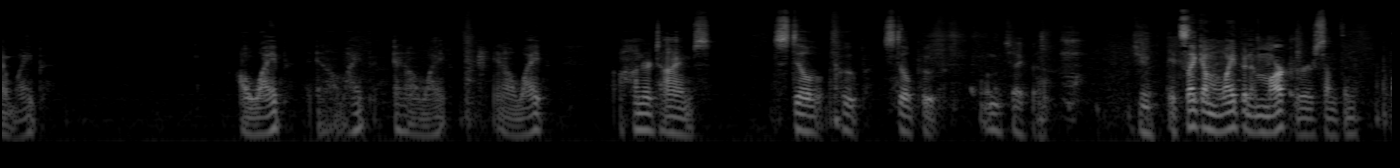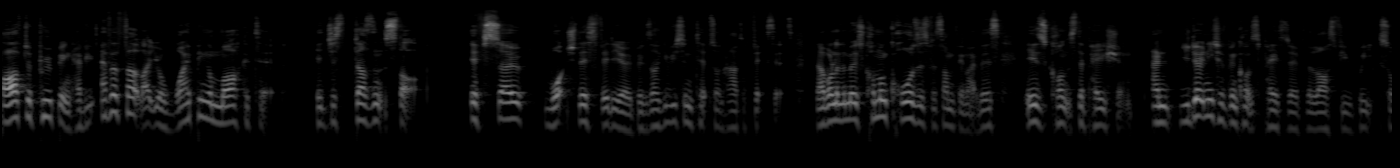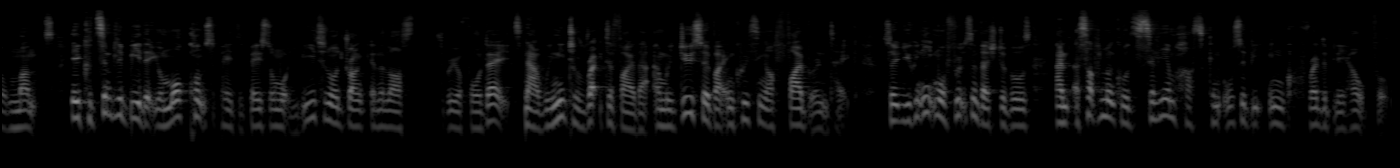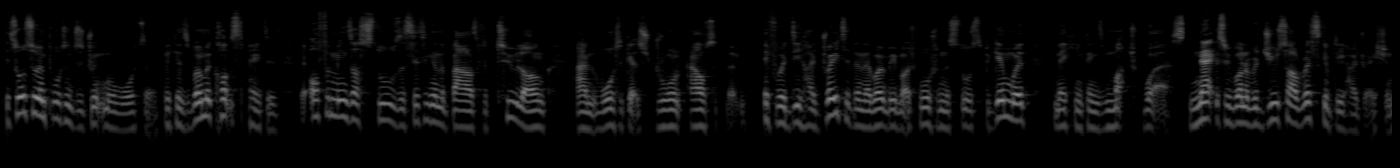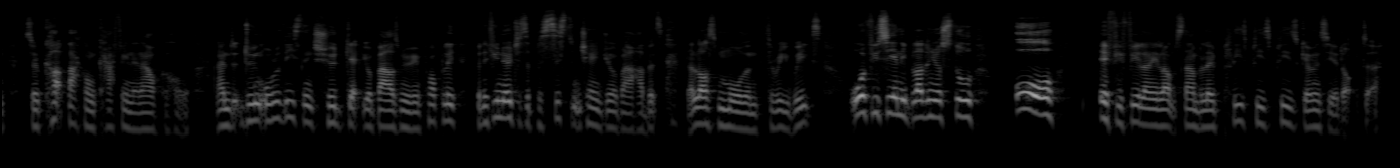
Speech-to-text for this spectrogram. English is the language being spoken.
I wipe. I'll wipe and I'll wipe and I'll wipe and I'll wipe a hundred times. Still poop. Still poop. Let me check that. You, It's like I'm wiping a marker or something. After pooping, have you ever felt like you're wiping a marker tip? It just doesn't stop. If so, watch this video because I'll give you some tips on how to fix it. Now, one of the most common causes for something like this is constipation. And you don't need to have been constipated over the last few weeks or months. It could simply be that you're more constipated based on what you've eaten or drunk in the last three or four days. Now, we need to rectify that, and we do so by increasing our fiber intake. So, you can eat more fruits and vegetables, and a supplement called psyllium husk can also be incredibly helpful. It's also important to drink more water because when we're constipated, it often means our stools are sitting in the bowels for too long and water gets drawn out of them. If we're dehydrated, then there won't be much water in the stools to begin with, making things much worse. Next, we want to reduce our risk of dehydration, so cut back on caffeine and alcohol. And doing all of these things should get your bowels moving properly, but if you notice a persistent change in your bowel habits that lasts more than three weeks, or if you see any blood in your stool, or if you feel any lumps down below, please, please, please go and see a doctor.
